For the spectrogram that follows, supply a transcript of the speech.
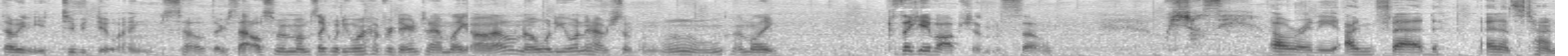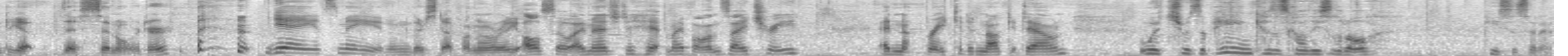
that we need to be doing. So there's that. Also, my mom's like, what do you want to have for dinner tonight? I'm like, oh, I don't know. What do you want to have? She's like, mm. I'm like, because I gave options, so we shall see. Alrighty, I'm fed, and it's time to get this in order. Yay, it's made, and there's stuff on it already. Also, I managed to hit my bonsai tree and not break it and knock it down which was a pain because it's got these little pieces in it.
